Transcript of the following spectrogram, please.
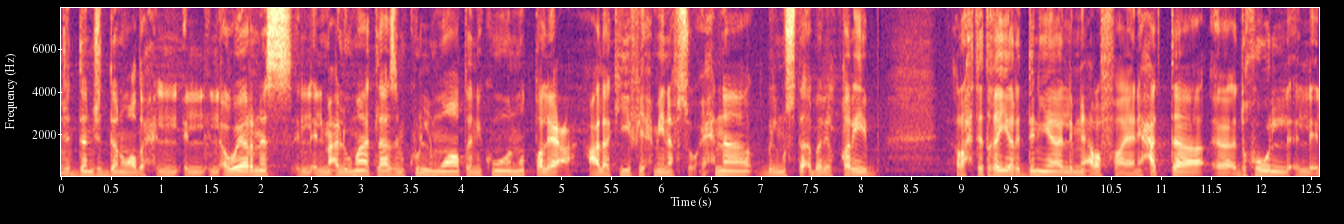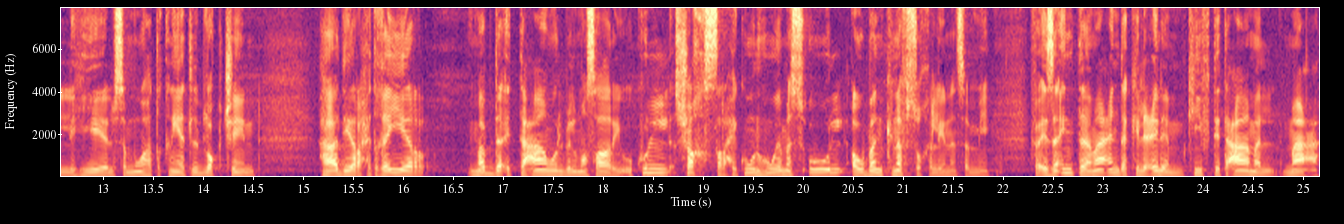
جدا جدا واضح. ال awareness المعلومات لازم كل مواطن يكون مطلع على كيف يحمي نفسه. إحنا بالمستقبل القريب راح تتغير الدنيا اللي بنعرفها. يعني حتى آه، دخول ال- اللي هي اللي بسموها تقنية البلوك تشين هذه راح تغير مبدأ التعامل بالمصاري وكل شخص راح يكون هو مسؤول أو بنك نفسه خلينا نسميه. فإذا أنت ما عندك العلم كيف تتعامل مع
